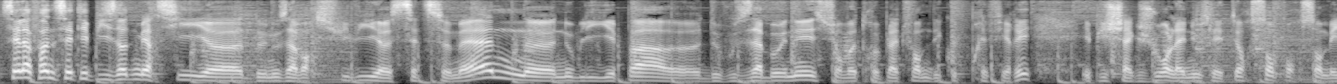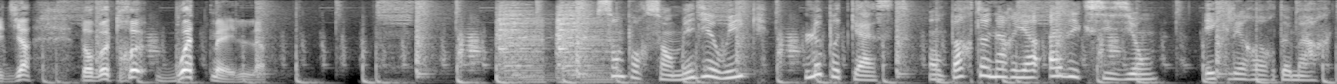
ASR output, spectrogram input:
C'est la fin de cet épisode. Merci de nous avoir suivis cette semaine. N'oubliez pas de vous abonner sur votre plateforme d'écoute préférée. Et puis chaque jour, la newsletter 100% média dans votre boîte mail. 100% Media Week, le podcast en partenariat avec Cision, éclaireur de marque.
